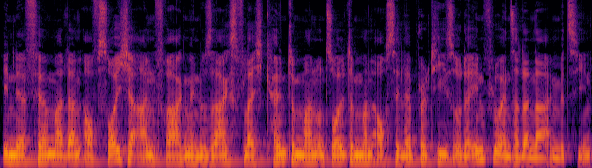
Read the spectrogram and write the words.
in der Firma dann auf solche Anfragen, wenn du sagst, vielleicht könnte man und sollte man auch Celebrities oder Influencer dann da einbeziehen?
